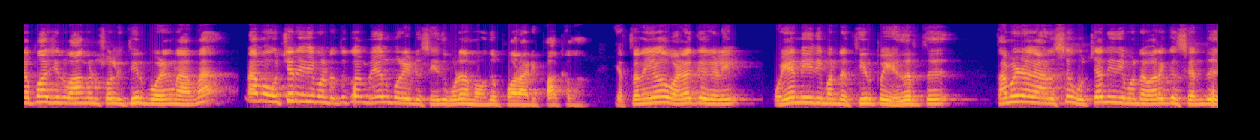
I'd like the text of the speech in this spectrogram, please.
டெபாசிட் வாங்கணும்னு சொல்லி தீர்ப்பு வழங்கினார்னா நம்ம உச்சநீதிமன்றத்துக்கோ மேல்முறையீடு செய்து கூட நம்ம வந்து போராடி பார்க்கலாம். எத்தனையோ வழக்குகளில் உயர்நீதிமன்ற தீர்ப்பை எதிர்த்து தமிழக அரசு உச்சநீதிமன்றம் வரைக்கும் சென்று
